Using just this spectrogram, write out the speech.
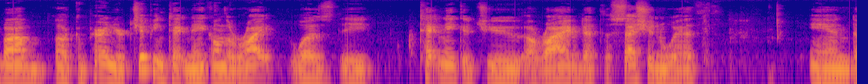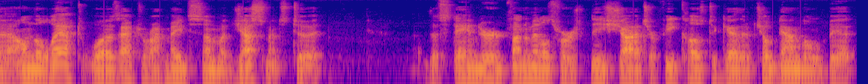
Bob, uh, comparing your chipping technique on the right was the technique that you arrived at the session with, and uh, on the left was after I made some adjustments to it. The standard fundamentals for these shots are feet close together, choke down a little bit,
